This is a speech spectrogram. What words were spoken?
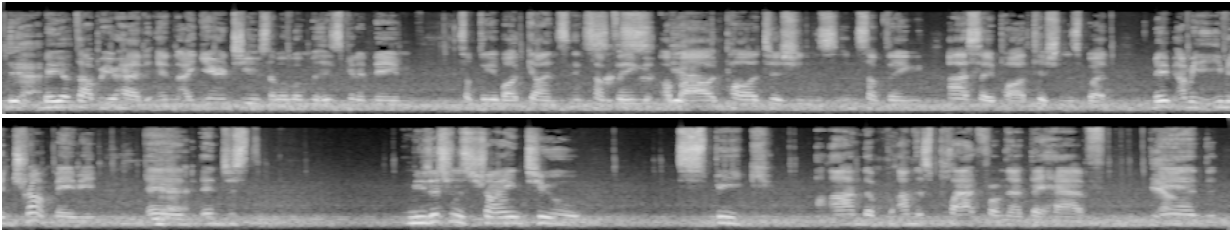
yeah. maybe off the top of your head, and I guarantee you some of them is going to name something about guns and something Yeah. about politicians and something. I say politicians, but maybe I mean even Trump maybe, and Yeah. and just musicians trying to speak on the on this platform that they have, Yeah. and.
